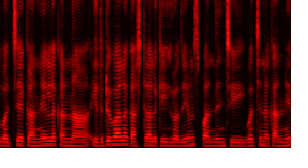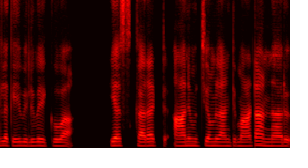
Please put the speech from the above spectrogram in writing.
వచ్చే కన్నీళ్ళ కన్నా ఎదుటివాళ్ళ కష్టాలకి హృదయం స్పందించి వచ్చిన కన్నీళ్ళకి విలువ ఎక్కువ. ఎస్ కరెక్ట్ ఆనిముత్యం లాంటి మాట అన్నారు.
